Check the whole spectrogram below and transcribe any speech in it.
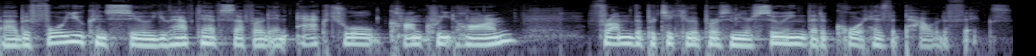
uh, before you can sue, you have to have suffered an actual concrete harm from the particular person you're suing that a court has the power to fix.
